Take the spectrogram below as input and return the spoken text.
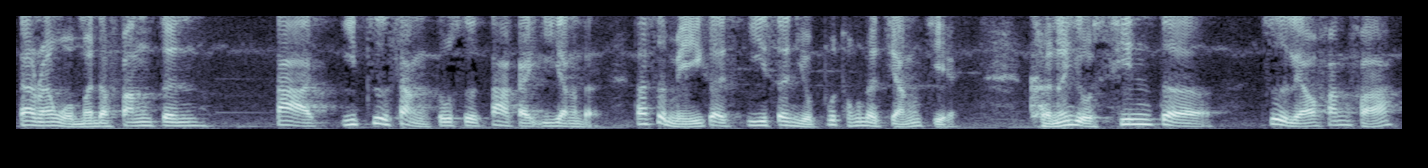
当然，我们的方针大一致上都是大概一样的，但是每一个医生有不同的讲解，可能有新的治疗方法。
